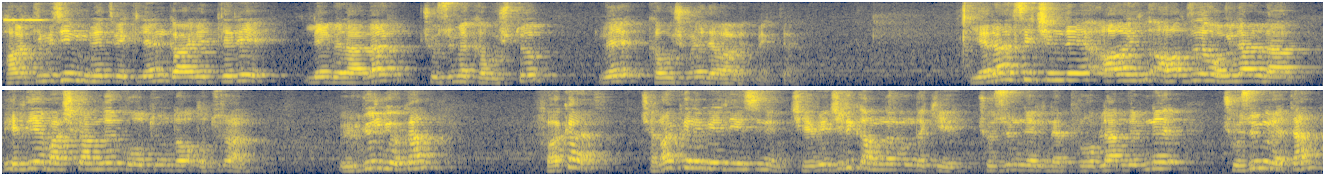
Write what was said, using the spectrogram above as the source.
partimizin milletvekillerinin gayretleriyle beraber çözüme kavuştu ve kavuşmaya devam etmekte. Yerel seçimde aldığı oylarla belediye başkanlığı koltuğunda oturan Ülgür Gökhan fakat Çanakkale Belediyesi'nin çevrecilik anlamındaki çözümlerine, problemlerine çözüm üreten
